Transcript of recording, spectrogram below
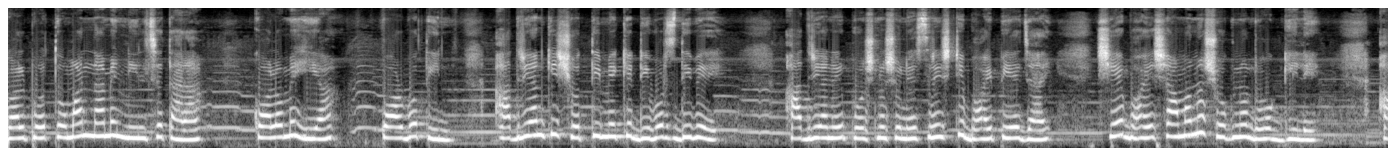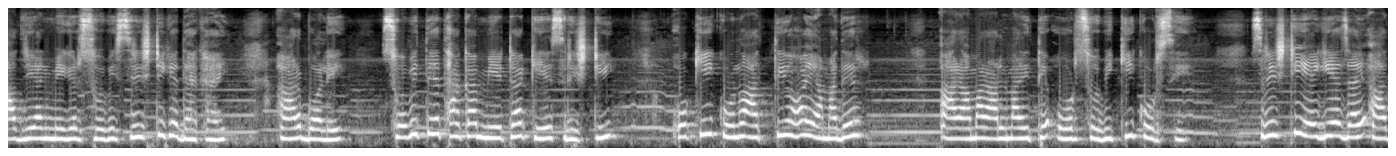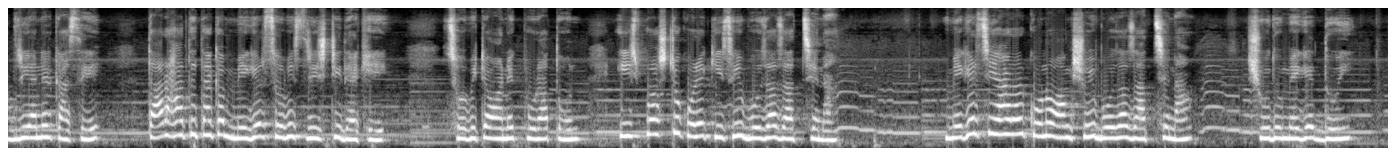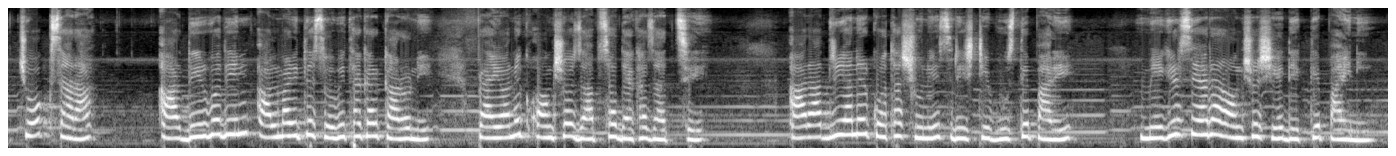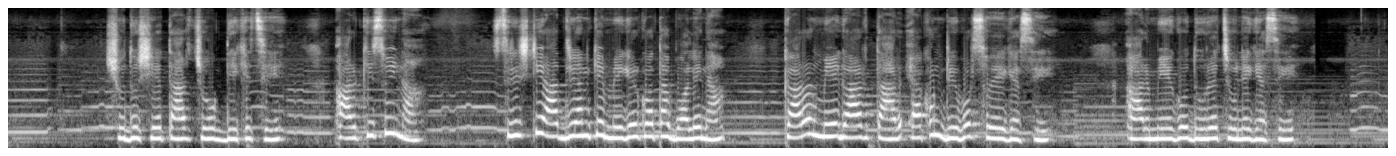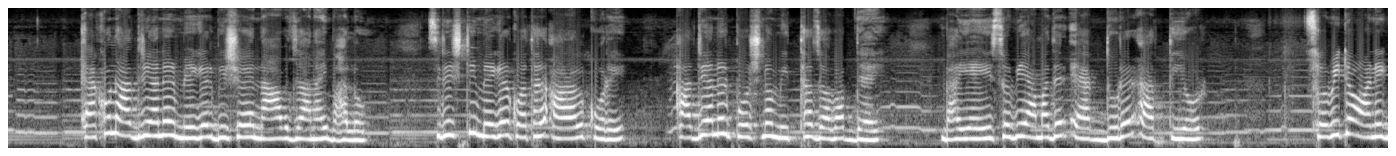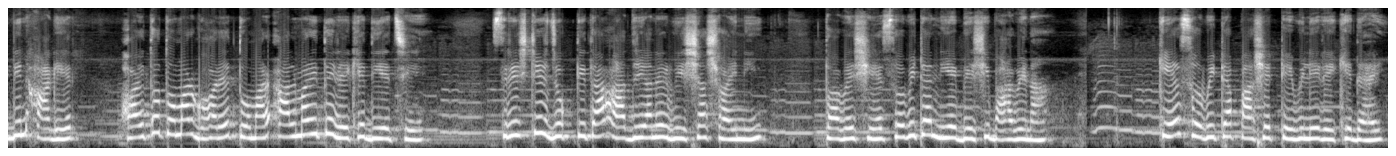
গল্প তোমার নামে নীলছে তারা। কলমে হিয়া, পর্ব তিন। আদ্রিয়ান কি সত্যি মেয়েকে ডিভোর্স দিবে? আদ্রিয়ানের প্রশ্ন শুনে সৃষ্টি ভয় পেয়ে যায়। সে ভয়ে সামান্য শুকনো ঢোক গিলে। আদ্রিয়ান মেঘের ছবি সৃষ্টিকে দেখায় আর বলে, ছবিতে থাকা মেয়েটা কে সৃষ্টি? ও কি কোনো আত্মীয় হয় আমাদের? আর আমার আলমারিতে ওর ছবি কি করছে? সৃষ্টি এগিয়ে যায় আদ্রিয়ানের কাছে। তার হাতে থাকা মেঘের ছবি সৃষ্টি দেখে। ছবিটা অনেক পুরাতন, স্পষ্ট করে কিছুই বোঝা যাচ্ছে না। মেঘের চেহারার কোনো অংশই বোঝা যাচ্ছে না। শুধু মেঘের দুই, চোখ ছাড়া আর দীর্ঘদিন আলমারিতে ছবি থাকার কারণে প্রায় অনেক অংশ ঝাপসা দেখা যাচ্ছে। আর আদ্রিয়ানের কথা শুনে সৃষ্টি বুঝতে পারে, মেঘের চেহারার অংশ সে দেখতে পায়নি। শুধু সে তার চোখ দেখেছে। আর কিছুই না। সৃষ্টি আদ্রিয়ানকে মেঘের কথা বলে না, কারণ মেঘ আর তার এখন ডিভোর্স হয়ে গেছে, আর মেঘও দূরে চলে গেছে। এখন আদ্রিয়ানের মেঘের বিষয়ে না জানাই ভালো। সৃষ্টি মেঘের কথার আড়াল করে আদ্রিয়ানের প্রশ্ন মিথ্যা জবাব দেয়। ভাইয়া, এই ছবি আমাদের এক দূরের আত্মীয়র। ছবিটা অনেক দিন আগের। হয়তো তোমার ঘরে তোমার আলমারিতে রেখে দিয়েছে। সৃষ্টির যুক্তিটা আদ্রিয়ানের বিশ্বাস হয়নি, তবে সে ছবিটা নিয়ে বেশি ভাবে না। কে ছবিটা পাশের টেবিলে রেখে দেয়?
